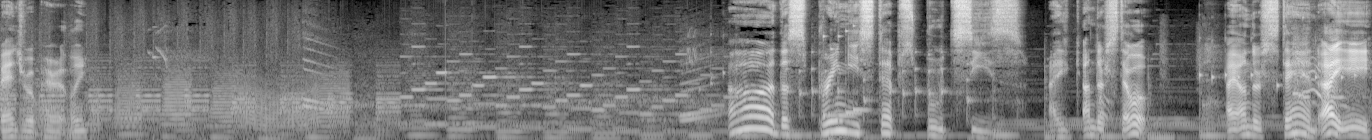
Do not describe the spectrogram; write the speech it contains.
Banjo, apparently. Ah, the springy steps bootsies. I understand. Oh, I understand. Aye.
